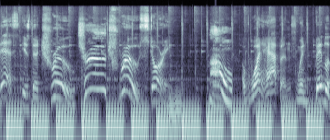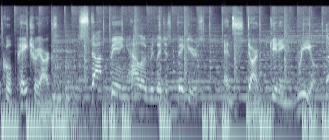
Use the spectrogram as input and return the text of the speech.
This is the true, True. true story Oh. of what happens when biblical patriarchs stop being hallowed religious figures and start getting real. The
